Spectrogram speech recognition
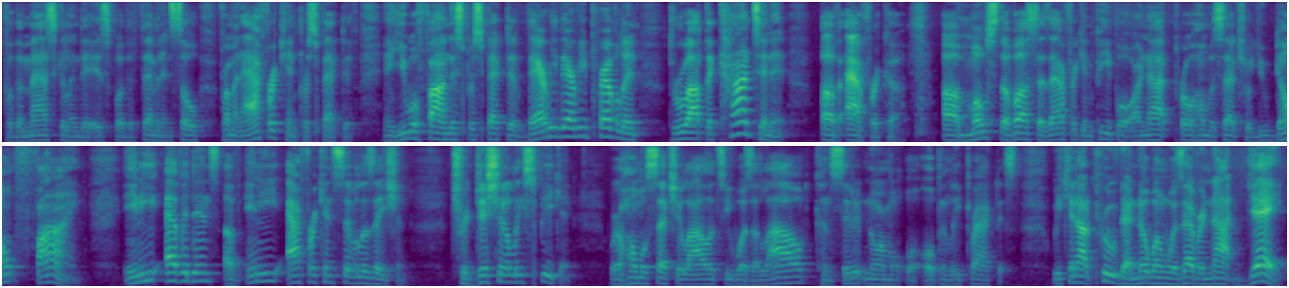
For the masculine, there is for the feminine. So, from an African perspective, and you will find this perspective very, very prevalent throughout the continent of Africa. Uh, most of us as African people are not pro homosexual. You don't find any evidence of any African civilization, traditionally speaking, where homosexuality was allowed, considered normal, or openly practiced. We cannot prove that no one was ever not gay,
